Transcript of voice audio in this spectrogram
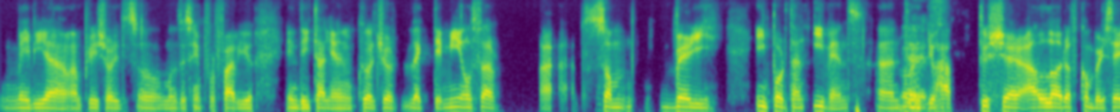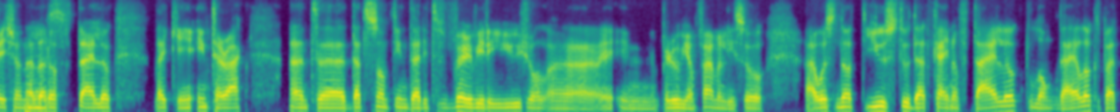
maybe uh, i'm pretty sure it's almost the same for fabio in the italian culture like the meals are uh, some very important events and oh, yes. you have to share a lot of conversation yes. a lot of dialogue like interact and uh, that's something that it's very very usual uh, in Peruvian families. So I was not used to that kind of dialogue, long dialogues, but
